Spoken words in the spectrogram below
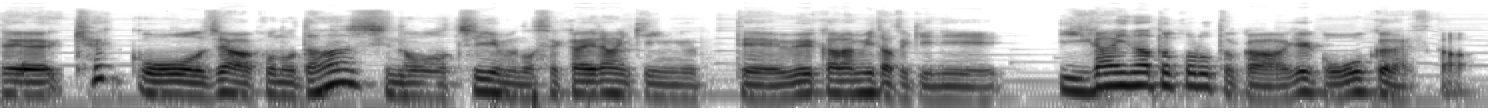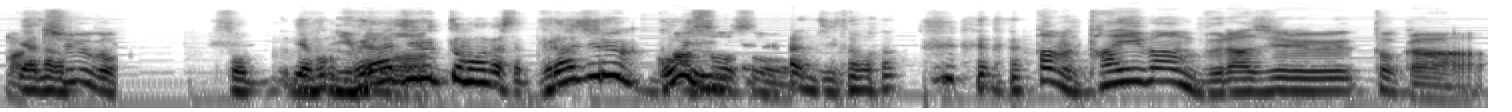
で、結構、じゃあこの男子のチームの世界ランキングって上から見たときに、意外なところとか結構多くないですか？まあ中国、そう。いや、僕、ブラジルと思いました。ブラジル5位みたいな感じの。多分台湾、ブラジルとか、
